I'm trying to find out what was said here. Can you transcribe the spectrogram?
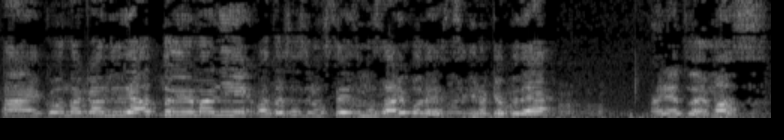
はいこんな感じであっという間に私たちのステージも最後です。次の曲で。ありがとうございます。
